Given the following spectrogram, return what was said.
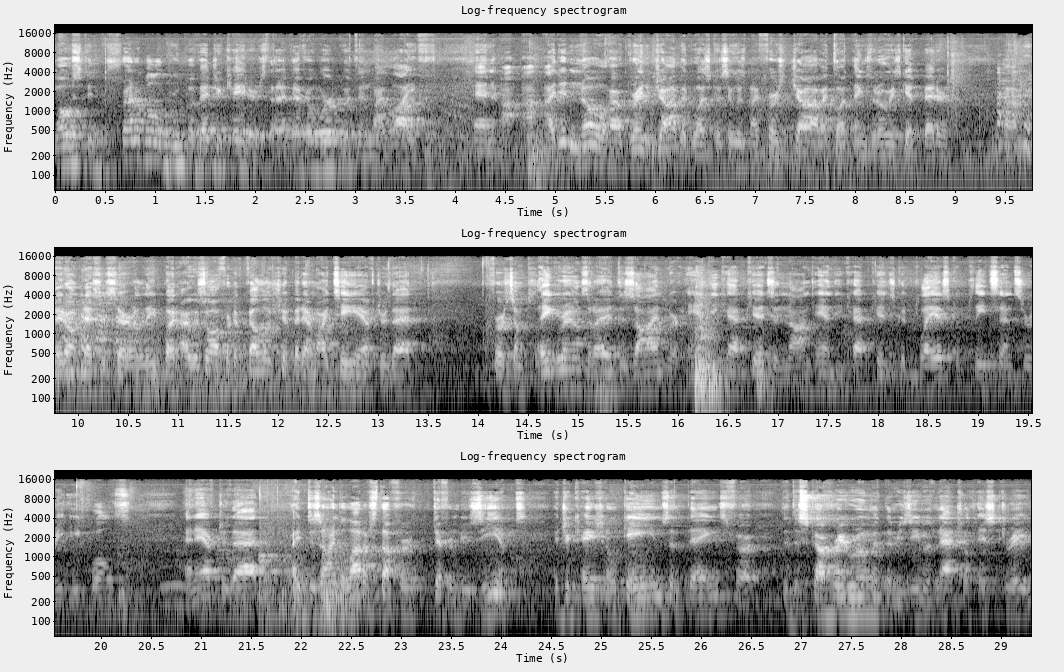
most incredible group of educators that I've ever worked with in my life. And I, I didn't know how great a job it was because it was my first job. I thought things would always get better. Um, they don't necessarily, but I was offered a fellowship at MIT after that for some playgrounds that I had designed where handicapped kids and non-handicapped kids could play as complete sensory equals. And after that, I designed a lot of stuff for different museums educational games and things for the Discovery Room at the Museum of Natural History,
